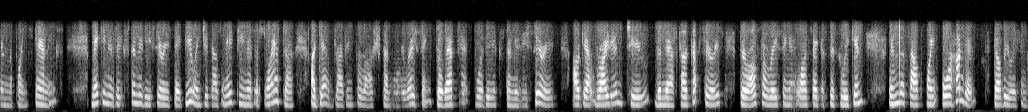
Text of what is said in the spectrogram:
in the point standings making his Xfinity Series debut in 2018 at Atlanta, again driving for Roush Fenway Racing. So that's it for the Xfinity Series. I'll get right into the NASCAR Cup Series. They're also racing at Las Vegas this weekend in the South Point 400. They'll be racing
